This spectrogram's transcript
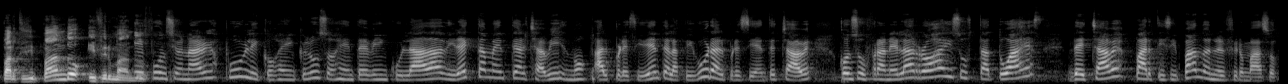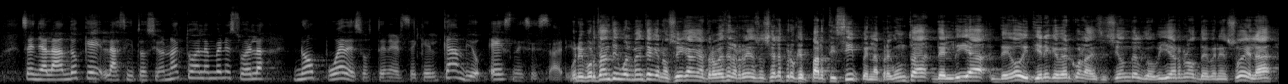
participando y firmando. Y funcionarios públicos e incluso gente vinculada directamente al chavismo, al presidente, a la figura del presidente Chávez, con sus franelas rojas y sus tatuajes de Chávez participando en el firmazo, señalando que la situación actual en Venezuela no puede sostenerse, que el cambio es necesario. Bueno, importante igualmente que nos sigan a través de las redes sociales, pero que participen. La pregunta del día de hoy tiene que ver con la decisión del gobierno de Venezuela.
